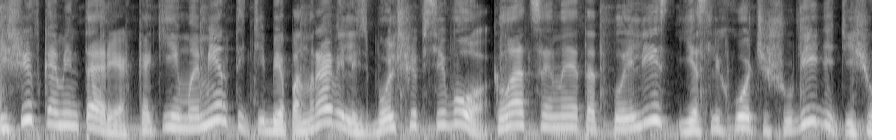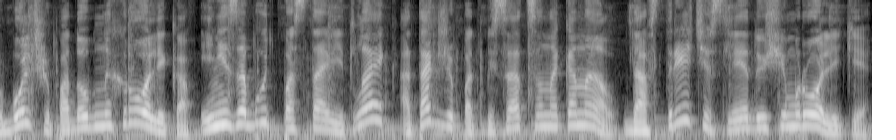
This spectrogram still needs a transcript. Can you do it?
Пиши в комментариях, какие моменты тебе понравились больше всего. Клацай на этот плейлист, если хочешь увидеть еще больше подобных роликов. И не забудь поставить лайк, а также подписаться на канал. До встречи в следующем ролике.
